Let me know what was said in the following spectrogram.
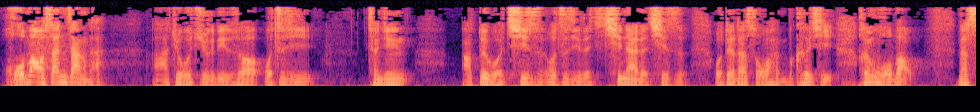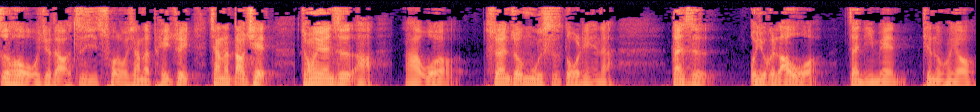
火冒三丈的啊。就我举个例子说，我自己曾经。啊，对我妻子，我自己的亲爱的妻子，我对她说话很不客气，很火爆。那事后我觉得啊，自己错了，我向她赔罪，向她道歉。总而言之啊啊，我虽然做牧师多年了，但是我有个老我在里面。听众朋友，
